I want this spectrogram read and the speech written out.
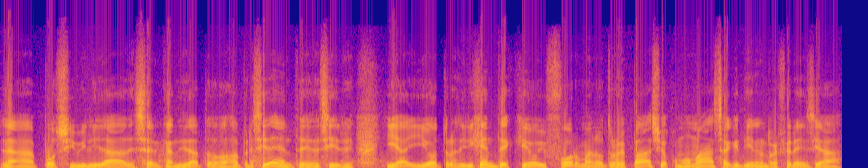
la, posibilidad de ser candidatos a presidente, es decir, y hay otros dirigentes que hoy forman otros espacios, como Massa, que tienen referencia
